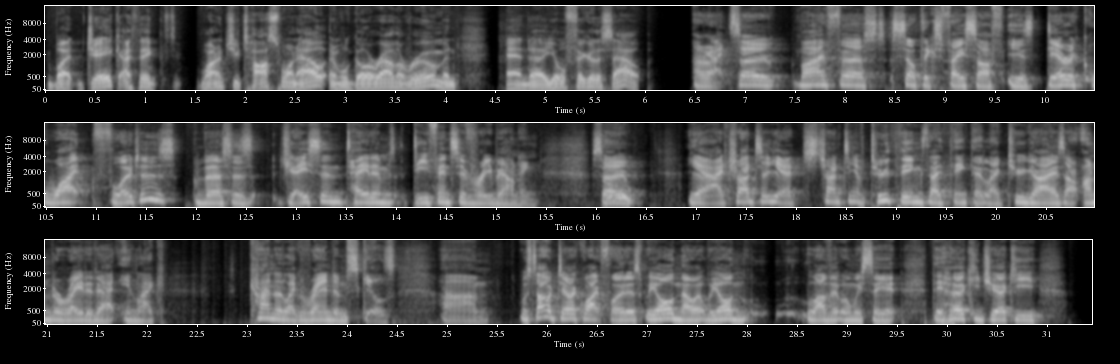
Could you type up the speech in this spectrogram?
but Jake, I think why don't you toss one out and we'll go around the room and and uh, you'll figure this out. All right. So my first Celtics face-off is Derrick White floaters versus Jayson Tatum's defensive rebounding. So yeah, I tried to yeah, just trying to think of two things I think that like two guys are underrated at in like kind of like random skills. Um, we'll start with Derrick White floaters. We all know it. We all love it when we see it. They're herky jerky,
